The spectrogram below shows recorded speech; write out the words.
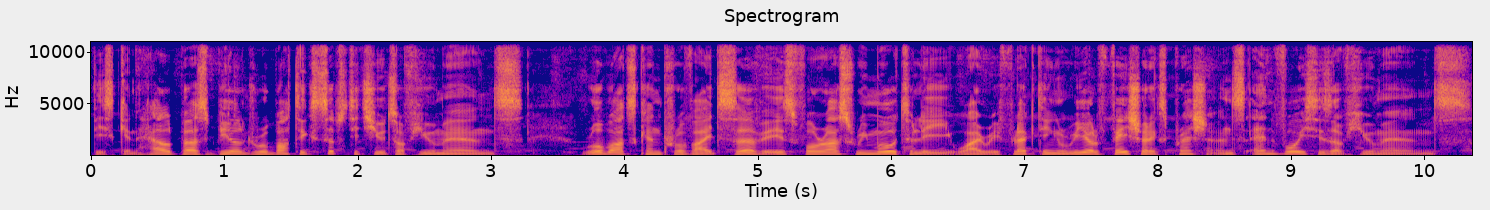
This can help us build robotic substitutes of humans. Robots can provide service for us remotely while reflecting real facial expressions and voices of humans.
